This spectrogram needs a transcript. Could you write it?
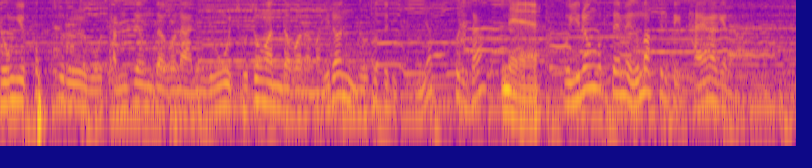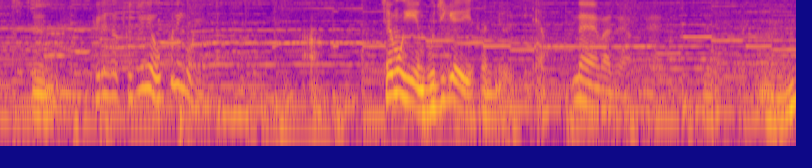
용의 폭주를 뭐 잠재운다거나 아니면 용을 조종한다거나 막 이런 요소들이 있거든요. 스토리상. 네. 뭐 이런 것 때문에 음악들이 되게 다양하게 나와요. 음. 그래서 그 중에 오프닝 곡입니다. 제목이 무지개의 선율이네요. 네, 맞아요. 네. 음.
